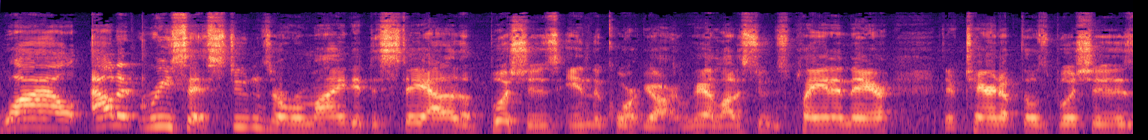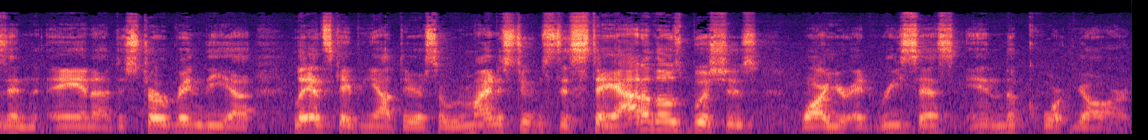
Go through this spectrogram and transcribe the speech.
while out at recess, students are reminded to stay out of the bushes in the courtyard. We had a lot of students playing in there. They're tearing up those bushes and, and uh, disturbing the uh, landscaping out there. So we remind the students to stay out of those bushes while you're at recess in the courtyard.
